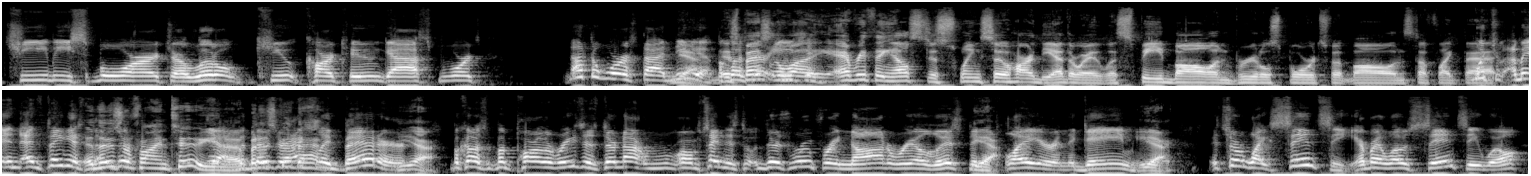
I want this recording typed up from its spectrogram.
chibi sports or little cute cartoon guy sports. Not the worst idea. yeah, because especially well, everything else just swings so hard the other way with speedball and brutal sports football and stuff like that. which, I mean, and the thing is, and those they're- fine too, you Yeah, know. but, it's those are actually have- better. Yeah. Because, but part of the reason is they're not. What I'm saying is there's room for a non-realistic Yeah. player in the game here. Yeah. It's sort of like Sensi. Everybody loves Sensi. Well,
